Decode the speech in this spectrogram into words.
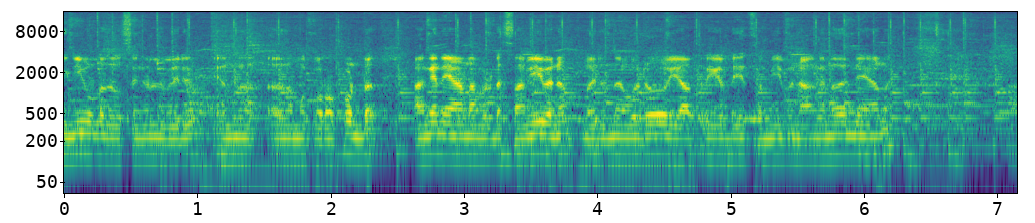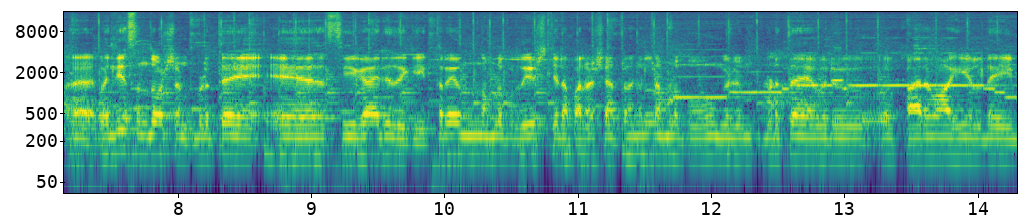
ഇനിയുള്ള ദിവസങ്ങളിൽ വരും എന്ന് നമുക്ക് ഉറപ്പുണ്ട്. അങ്ങനെയാണ് അവരുടെ സമീപനം. വരുന്ന ഓരോ യാത്രികരുടെയും സമീപനം അങ്ങനെ തന്നെയാണ്. വലിയ സന്തോഷം ഇവിടുത്തെ സ്വീകാര്യതയ്ക്ക്. ഇത്രയൊന്നും നമ്മൾ പ്രതീക്ഷിച്ചില്ല. പല ക്ഷേത്രങ്ങളിൽ നമ്മൾ പോകുമെങ്കിലും ഇവിടുത്തെ ഒരു ഭാരവാഹികളുടെയും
